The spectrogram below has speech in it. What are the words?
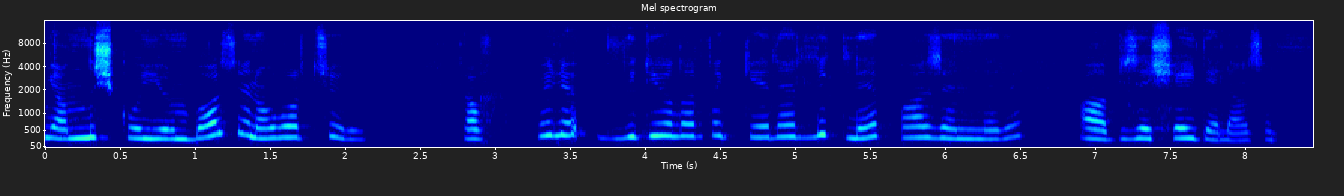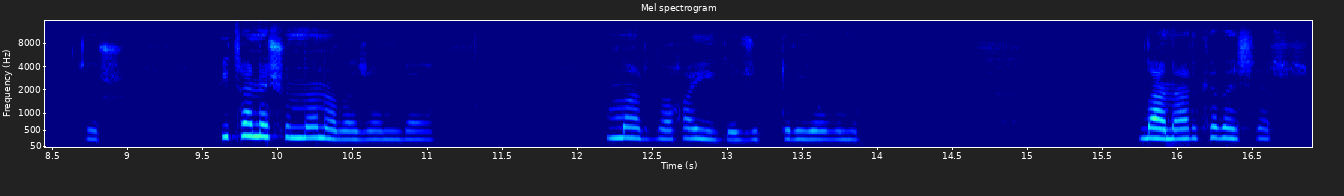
Yanlış koyuyorum bazen abartıyorum. Ya böyle videolarda genellikle bazenleri aa bize şey de lazım. Dur. Bir tane şundan alacağım be. Bunlar daha iyi gözüktürüyor bunu. Lan arkadaşlar.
